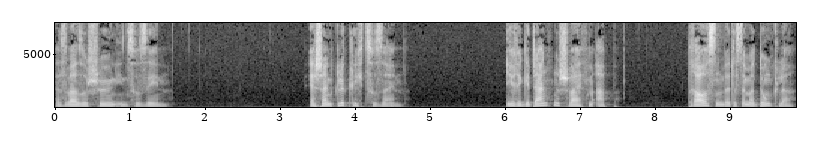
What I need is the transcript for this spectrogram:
Es war so schön, ihn zu sehen. Er scheint glücklich zu sein. Ihre Gedanken schweifen ab. Draußen wird es immer dunkler,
